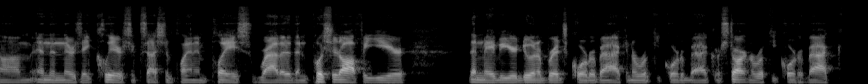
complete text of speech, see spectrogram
um, and then there's a clear succession plan in place rather than push it off a year then maybe you're doing a bridge quarterback and a rookie quarterback or starting a rookie quarterback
